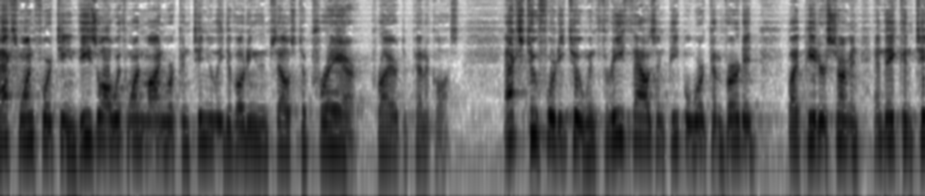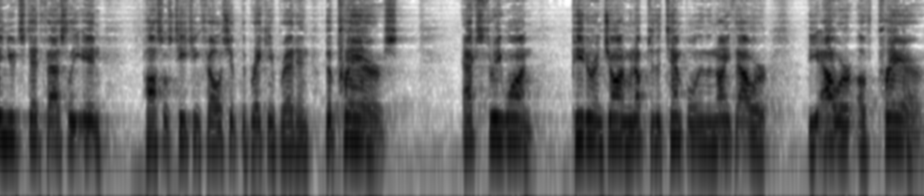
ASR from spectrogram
Acts 1:14 These all with one mind were continually devoting themselves to prayer prior to Pentecost. Acts 2:42 when 3000 people were converted by Peter's sermon and they continued steadfastly in apostles teaching fellowship the breaking of bread and the prayers. Acts 3:1 Peter and John went up to the temple in the ninth hour the hour of prayer.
